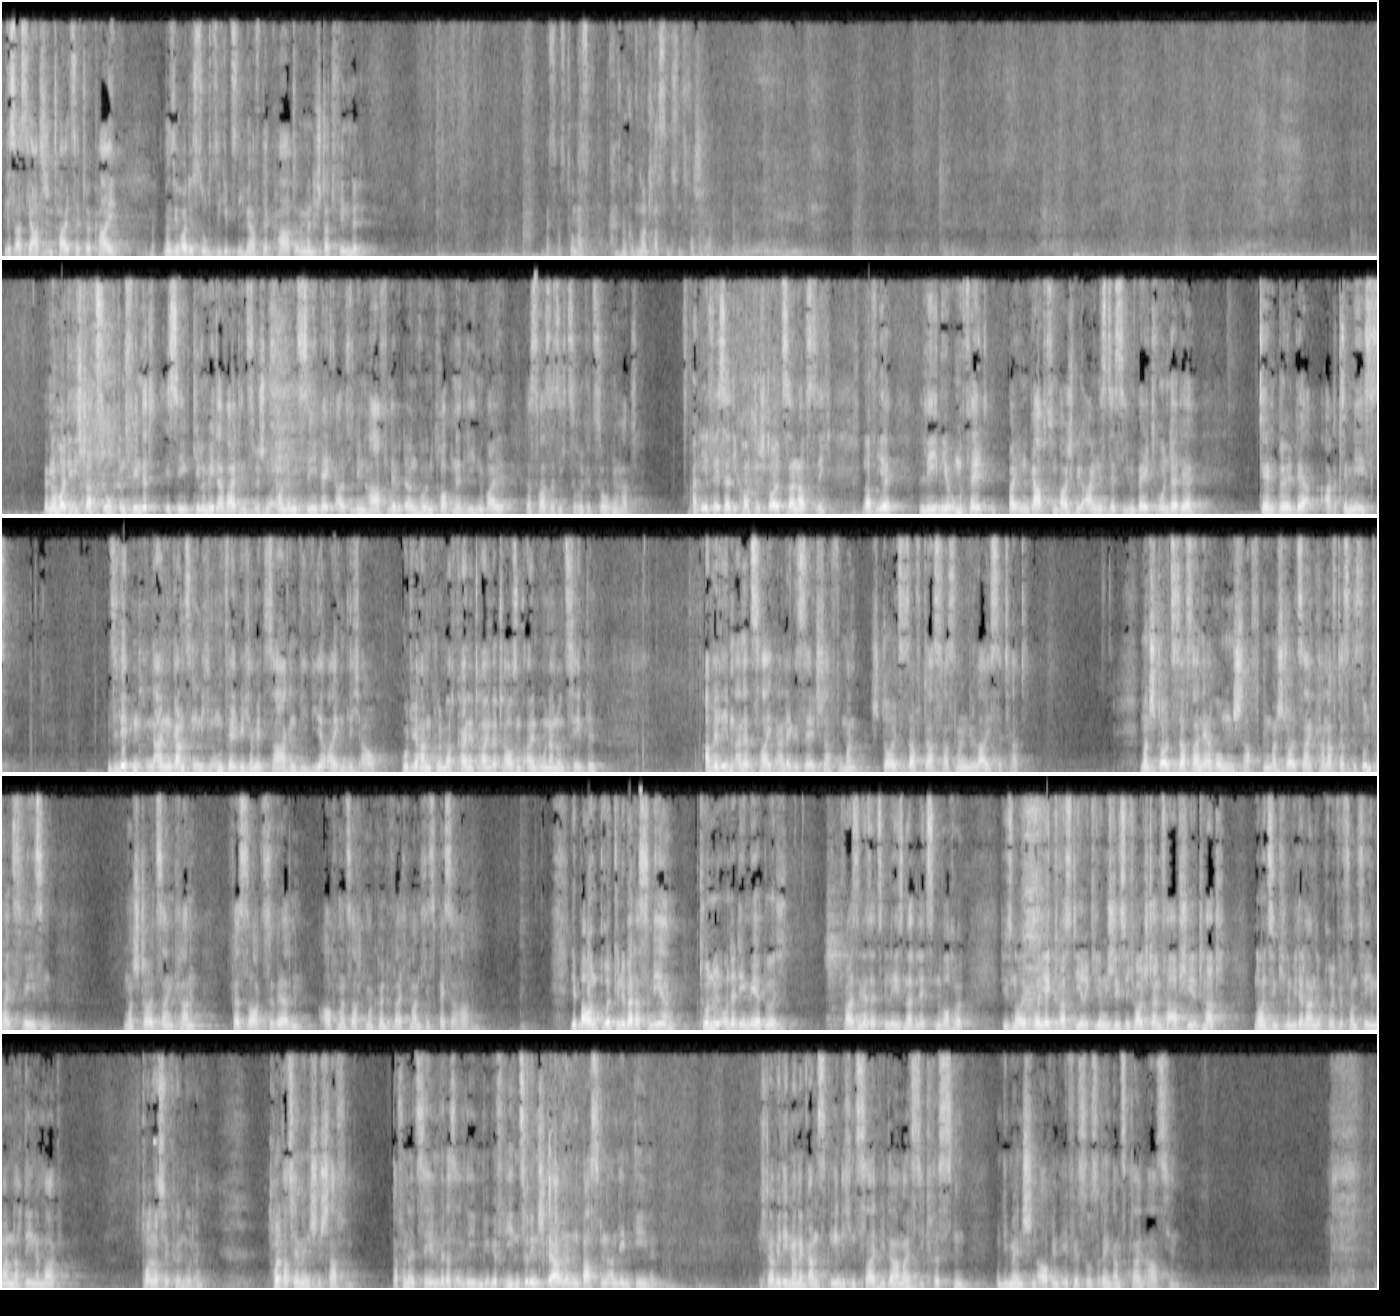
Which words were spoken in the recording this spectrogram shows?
des asiatischen Teils der Türkei. Wenn man sie heute sucht, sie gibt es nicht mehr auf der Karte und wenn man die Stadt findet. Weißt du was, Thomas? Kannst du mal gucken, Kontrast ein bisschen zu verstärken? Wenn man heute die Stadt sucht und findet, ist sie kilometerweit inzwischen von dem See weg, also den Hafen, der wird irgendwo im Trockenen liegen, weil das Wasser sich zurückgezogen hat. Aber die Epheser, die konnten stolz sein auf sich und auf ihr Leben, ihr Umfeld. Bei ihnen gab es zum Beispiel eines der sieben Weltwunder, der Tempel der Artemis. Und sie lebten in einem ganz ähnlichen Umfeld, will ich damit sagen, wie wir eigentlich auch. Gut, wir haben in Kulmbach keine 300.000 Einwohner, nur ein Zehntel. Aber wir leben in einer Zeit, in einer Gesellschaft, wo man stolz ist auf das, was man geleistet hat. Wo man stolz ist auf seine Errungenschaften, wo man stolz sein kann auf das Gesundheitswesen, wo man stolz sein kann, versorgt zu werden, auch man sagt, man könnte vielleicht manches besser haben. Wir bauen Brücken über das Meer, Tunnel unter dem Meer durch. Ich weiß nicht, wer es jetzt gelesen hat, letzten Woche, dieses neue Projekt, was die Regierung Schleswig-Holstein verabschiedet hat. 19 Kilometer lange Brücke von Fehmarn nach Dänemark. Toll, was wir können, oder? Toll, was wir Menschen schaffen. Davon erzählen wir, das erleben wir. Wir fliegen zu den Sternen und basteln an den Genen. Ich glaube, wir leben in einer ganz ähnlichen Zeit wie damals die Christen und die Menschen auch in Ephesus oder in ganz Kleinasien.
